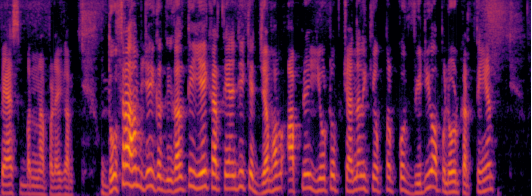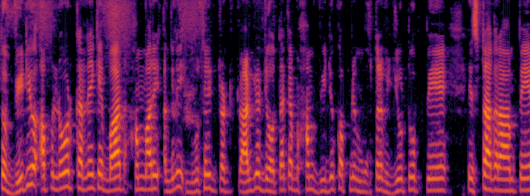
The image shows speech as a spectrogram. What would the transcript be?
बैस बनना पड़ेगा। दूसरा हम ये गलती ये करते हैं जी कि जब हम अपने यूट्यूब चैनल के ऊपर कोई वीडियो अपलोड करते हैं तो वीडियो अपलोड करने के बाद हमारी अगली, दूसरी टारगेट जो होता है कि हम वीडियो को अपने मुख्तलिफ़ यूट्यूब पे, इंस्टाग्राम पे,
